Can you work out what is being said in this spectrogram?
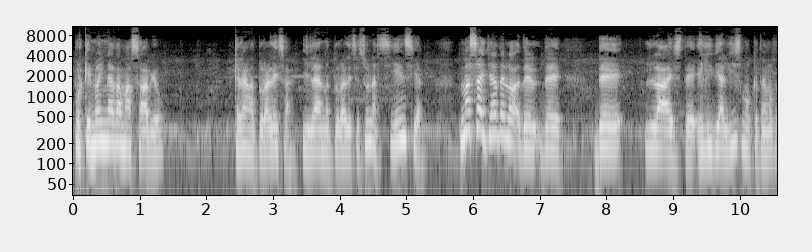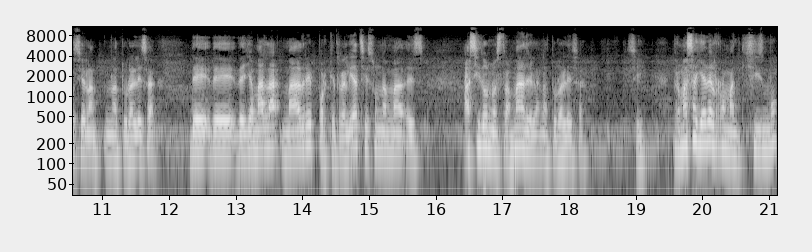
Porque no hay nada más sabio que la naturaleza. Y la naturaleza es una ciencia. Más allá de, la, de, este, el idealismo que tenemos hacia la naturaleza, de, llamarla madre, porque en realidad sí es una ha sido nuestra madre la naturaleza. Sí. Pero más allá del romanticismo,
